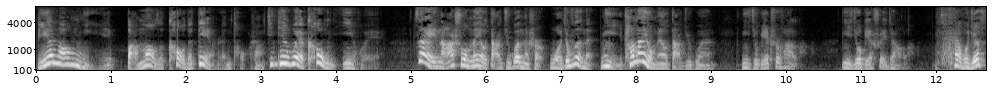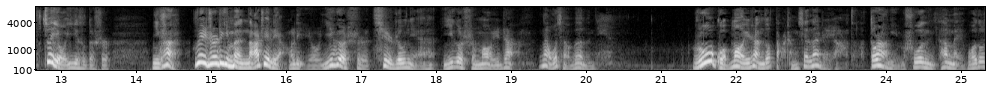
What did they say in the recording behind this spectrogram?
别老你把帽子扣到电影人头上，今天我也扣你一回。再拿说没有大局观的事儿，我就问问你他妈有没有大局观？你就别吃饭了，你就别睡觉了。我觉得最有意思的是，你看睿智力们拿这两个理由，一个是七十周年，一个是贸易战。那我想问问你，如果贸易战都打成现在这样子了，都让你们说，你看美国都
